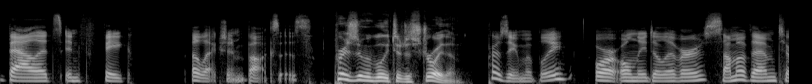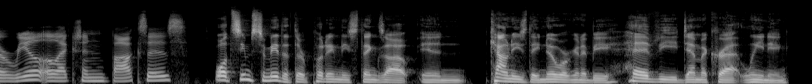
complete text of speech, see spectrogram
ballots in fake election boxes, Presumably to destroy them. presumably, or only deliver some of them to real election boxes. Well, it seems to me that they're putting these things out in counties they know are going to be heavy Democrat leaning,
